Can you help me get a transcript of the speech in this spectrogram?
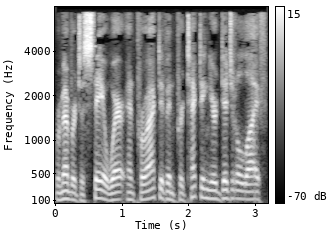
Remember to stay aware and proactive in protecting your digital life.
